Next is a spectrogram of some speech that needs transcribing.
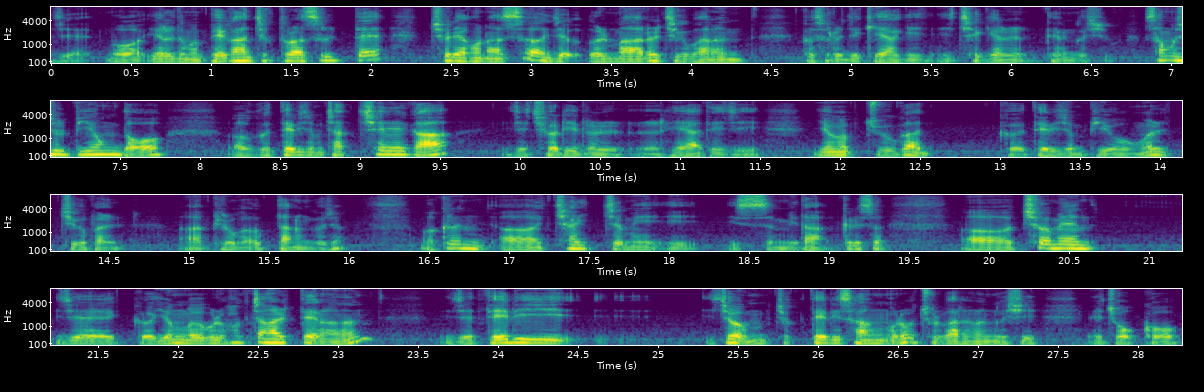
이제 뭐 예를 들면 배가 한 척 들어왔을 때 처리하고 나서 이제 얼마를 지급하는 것으로 이제 계약이 체결되는 것이고 사무실 비용도 어, 그 대리점 자체가 이제 처리를 해야 되지 영업주가 그 대리점 비용을 지급할 어, 필요가 없다는 거죠. 뭐 그런 어, 차이점이 이- 있습니다. 그래서 어, 처음엔 이제 그 영업을 확장할 때는 이제 대리점 즉 대리상으로 출발하는 것이 좋고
